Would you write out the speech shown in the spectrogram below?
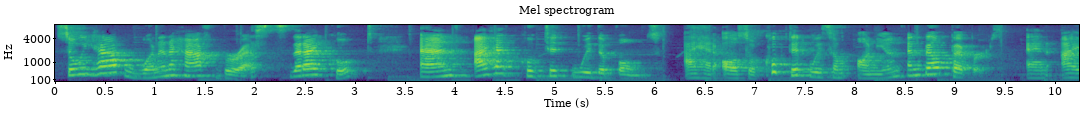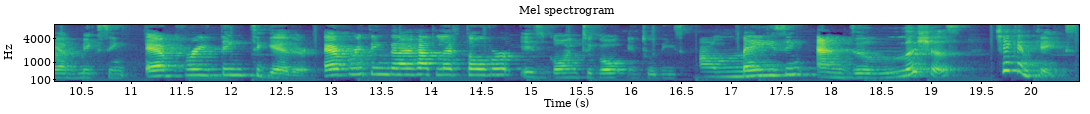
So we have one and a half breasts that I cooked and I had cooked it with the bones. I had also cooked it with some onion and bell peppers and I am mixing everything together. Everything that I had left over is going to go into these amazing and delicious chicken cakes.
